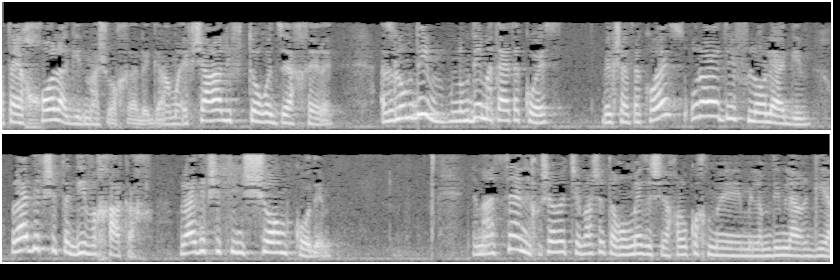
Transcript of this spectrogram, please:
אתה יכול להגיד משהו אחר לגמרי, אפשר היה לפתור את זה אחרת. אז לומדים, לומדים מתי אתה כועס, וכשאתה כועס, אולי עדיף לא להגיב. אולי עדיף שתגיב אחר כך. אולי עדיף שתנשום קודם. למעשה, אני חושבת שמה שאתה רומז זה שאנחנו לא כל כך מלמדים להרגיע.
